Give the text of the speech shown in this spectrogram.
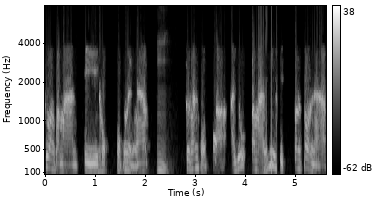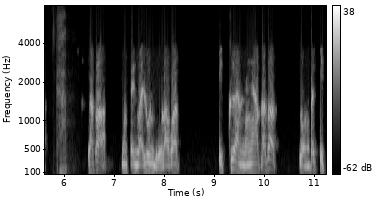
ช่วงประมาณปีหกหกหนึ่งนะครับอืมช่วงนั้นผมก็อายุประมาณยี่สิบต้นๆนะครับ ครับ แล้วก็ยังเป็นวัยรุ่นอยู่เราก็ติดเพื่อนนะครับ แล้วก็หลงไปติด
